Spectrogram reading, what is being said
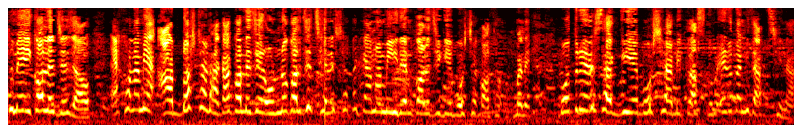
তুমি এই কলেজে যাও। এখন আমি আট দশটা ঢাকা কলেজের অন্য কলেজের ছেলের সাথে কেন আমি ইডেন কলেজে গিয়ে বসে কথা মানে বদরের সাথে গিয়ে বসে আমি ক্লাস করব? এটা তো আমি চাচ্ছি না।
